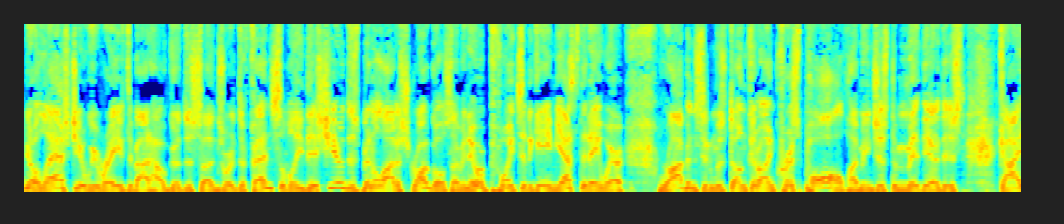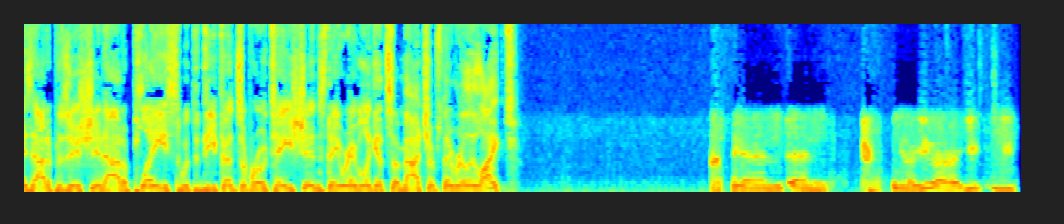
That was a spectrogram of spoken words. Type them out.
you know, last year we raved about how good the Suns were defensively. This year there's been a lot of struggles. I mean, there were points of the game yesterday where Robinson was dunking on Chris Paul. I mean, just, you know, there's guys out of position, out of place with the defensive rotations. They were able to get some matchups they really liked. And, and you know, you gotta, you, you,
